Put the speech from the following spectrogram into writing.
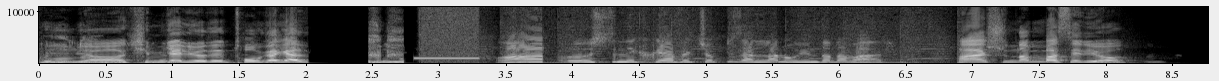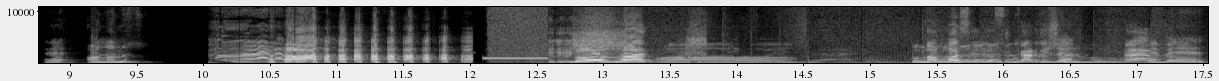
Koyayım ya. Kim geliyor dedim. Tolga geldi. Aa o üstündeki kıyafet çok güzel lan oyunda da var. Ha şundan mı bahsediyorsun? E ananı ne oldu lan? Aa. Bundan mı bahsediyorsun Çok kardeşim? güzel bu. He? Evet.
